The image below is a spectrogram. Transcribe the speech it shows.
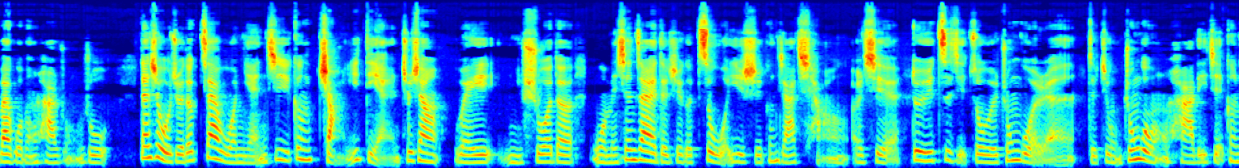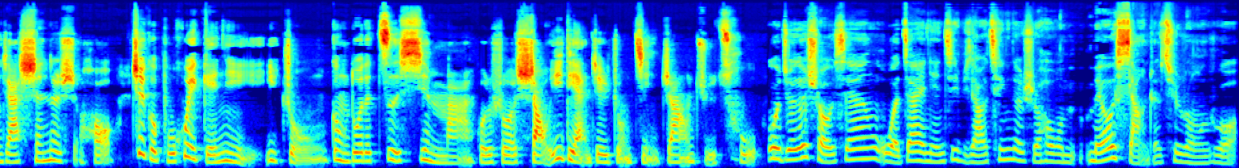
外国文化融入。但是我觉得，在我年纪更长一点，就像为你说的，我们现在的这个自我意识更加强，而且对于自己作为中国人的这种中国文化理解更加深的时候，这个不会给你一种更多的自信吗？或者说少一点这种紧张局促？我觉得，首先我在年纪比较轻的时候，我没有想着去融入。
